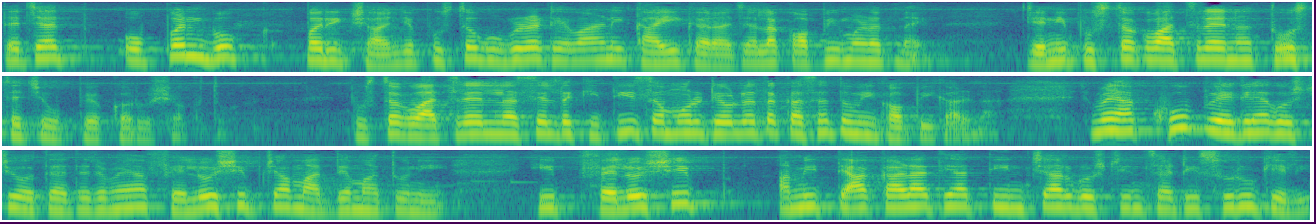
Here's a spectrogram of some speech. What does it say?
त्याच्यात ओपन बुक परीक्षा म्हणजे पुस्तक उघडं ठेवा आणि काही करा ज्याला कॉपी म्हणत नाही. ज्यांनी पुस्तक वाचलं आहे ना तोच त्याचे उपयोग करू शकतो. पुस्तक वाचलेलं नसेल तर किती समोर ठेवलं तर कसं तुम्ही कॉपी करणार? त्यामुळे ह्या खूप वेगळ्या गोष्टी होत्या. त्याच्यामुळे ह्या फेलोशिपच्या माध्यमातूनही ही फेलोशिप आम्ही त्या काळात ह्या तीन चार गोष्टींसाठी सुरू केली.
